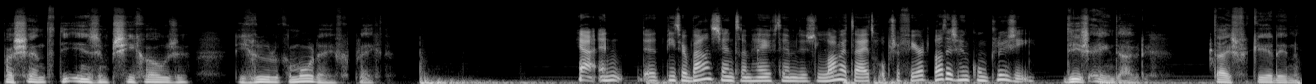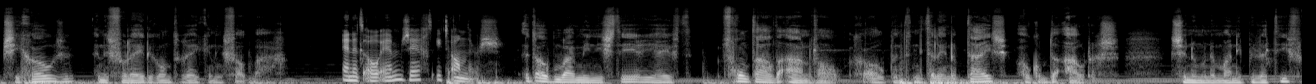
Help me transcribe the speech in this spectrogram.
patiënt die in zijn psychose die gruwelijke moorden heeft gepleegd. Ja, en het Pieter Baan Centrum heeft hem dus lange tijd geobserveerd. Wat is hun conclusie? Die is eenduidig. Thijs verkeerde in een psychose en is volledig ontoerekeningsvatbaar. En het OM zegt iets anders. Het Openbaar Ministerie heeft frontaal de aanval geopend. Niet alleen op Thijs, ook op de ouders. Ze noemen hem manipulatief,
